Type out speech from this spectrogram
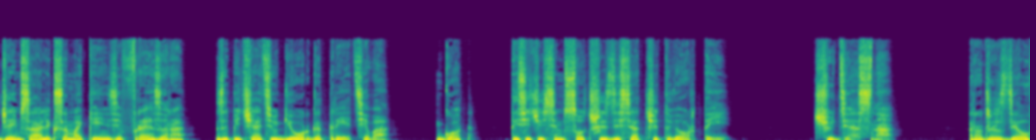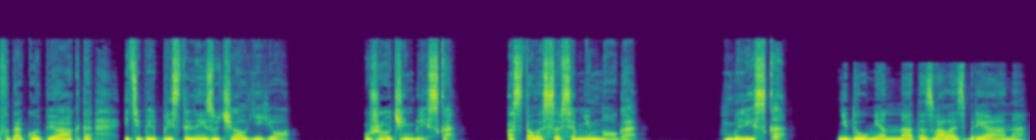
Джеймса Алекса Маккензи Фрезера за печатью Георга III. Год 1764. Чудесно. Роджер сделал фотокопию акта и теперь пристально изучал ее. Уже очень близко. Осталось совсем немного. «Близко?» — недоуменно отозвалась Бриана.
